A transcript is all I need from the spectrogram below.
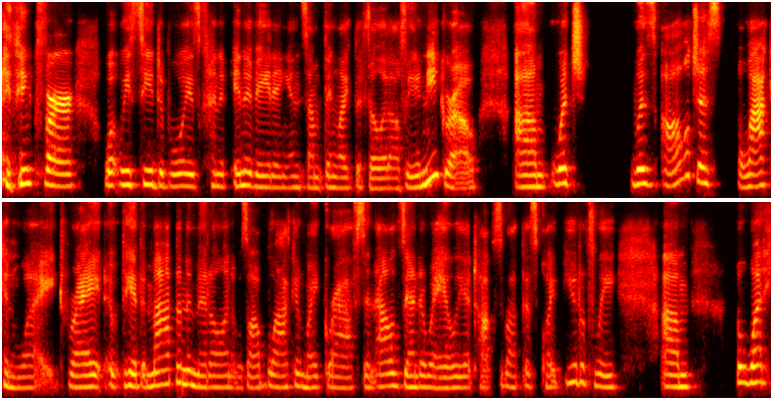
I think for what we see Du Bois kind of innovating in something like the Philadelphia Negro, um, which was all just black and white, right? They had the map in the middle and it was all black and white graphs. And Alexander Weheliye talks about this quite beautifully. Um, but what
